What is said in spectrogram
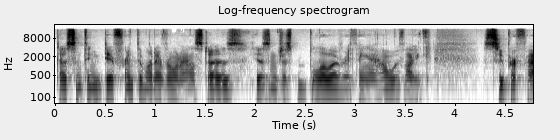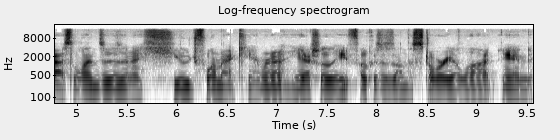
does something different than what everyone else does. He doesn't just blow everything out with like super fast lenses and a huge format camera. He actually focuses on the story a lot and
